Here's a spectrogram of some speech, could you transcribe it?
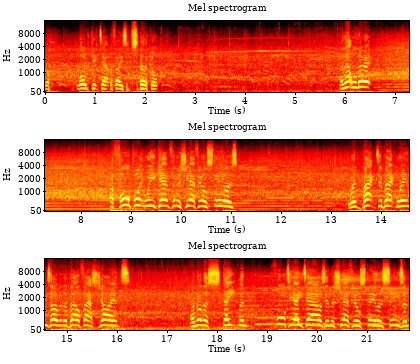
Oh, Lloyd kicked out the face-off circle. And that will do it. A four-point weekend for the Sheffield Steelers. With back-to-back -back wins over the Belfast Giants. Another statement 48 hours in the Sheffield Steelers season.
